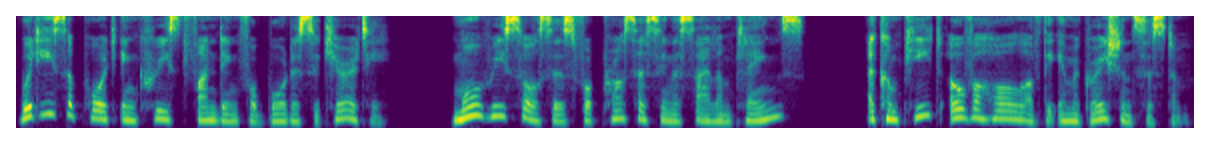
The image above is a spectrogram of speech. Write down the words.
Would he support increased funding for border security? More resources for processing asylum claims? A complete overhaul of the immigration system?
